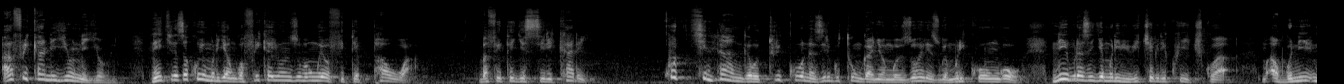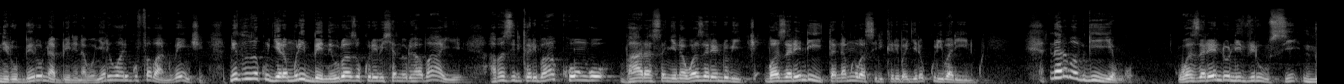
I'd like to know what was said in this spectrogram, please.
african union ntekereza ko uyu muryango afurika yunze ubumwe bafite power bafite gisirikari kuki nta ngabo turi kubona ziri gutunganywa ngo zoherezwe muri congo? Nibura zijye muri ibi bice biri kwicwa? Ubwo ni, rubero na bene nabonye ariho hari gupfa abantu benshi. Nituza kugera muri bene uraza kureba ishyano rihabaye abasirikari ba congo barasanye na wazarendo bica wazarendo yihitanamwe abasirikari bagera kuri barindwi. Narababwiye ngo wazarendo ni virusi ni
